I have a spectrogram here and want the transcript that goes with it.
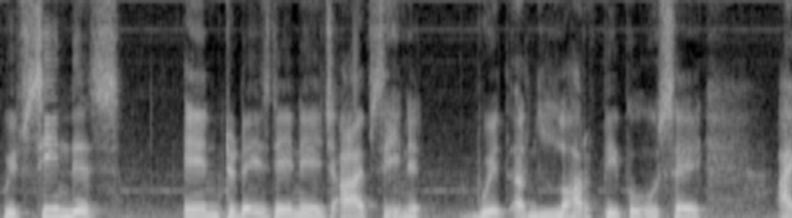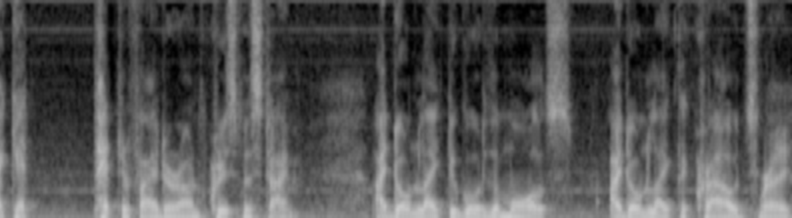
We've seen this in today's day and age. I've seen it with a lot of people who say i get petrified around christmas time. I don't like to go to the malls i don't like the crowds Right.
